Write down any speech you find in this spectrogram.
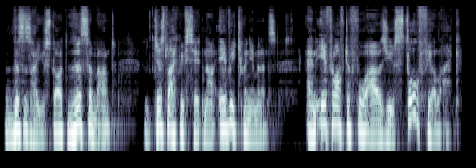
This is how you start this amount, just like we've said now, every 20 minutes. And if after four hours you still feel like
